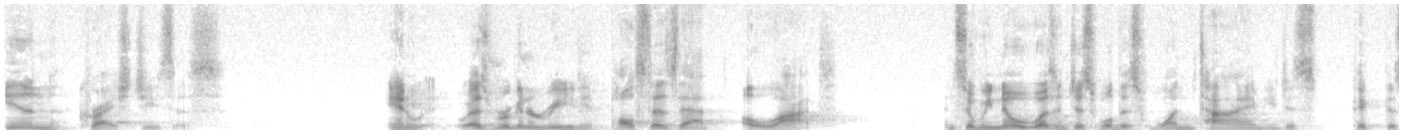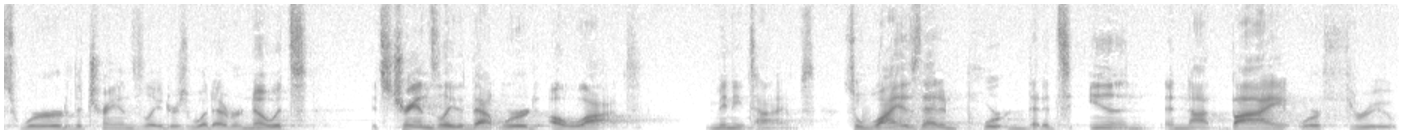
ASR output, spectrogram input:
in Christ Jesus. And as we're going to read, Paul says that a lot. And so we know it wasn't just, well, this one time he just picked this word, the translators, whatever. No, it's, it's translated that word a lot, many times. So why is that important that it's in and not by or through?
